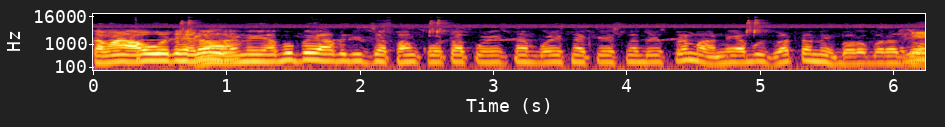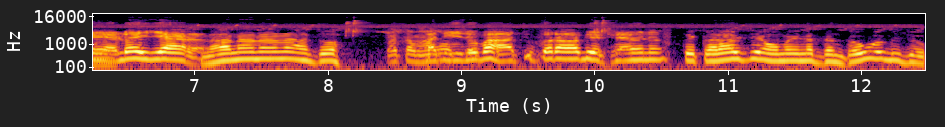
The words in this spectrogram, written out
તમારે આવું હોય તો હેડો મારે આબુ ભાઈ આ બધી જફામ ખોટા પોલીસના પોલીસના કેસના બેસ પર મારે આબુ જો તમે બરોબર એટલે હેડો યાર. ના ના ના ના જો. પણ તમારે તેજો બા હાચું કરાવવા બેઠા ને. તે કરાય છે અમે એના ધંધો હોય બીજો.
